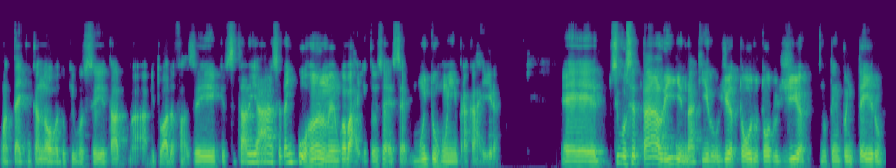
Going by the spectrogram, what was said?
uma técnica nova do que você está habituado a fazer, porque você está ali, ah, você está empurrando mesmo com a barriga, então isso é, isso é muito ruim para a carreira. É, se você está ali naquilo o dia todo, todo dia, no tempo inteiro,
